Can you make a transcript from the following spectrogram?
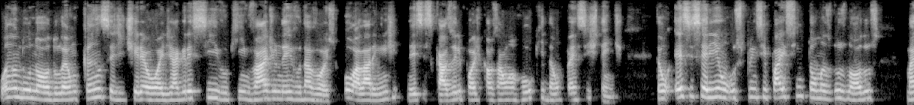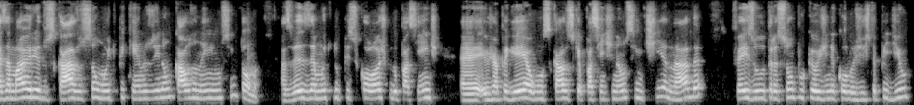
quando o nódulo é um câncer de tireoide agressivo que invade o nervo da voz ou a laringe, nesses casos ele pode causar uma rouquidão persistente. Então, esses seriam os principais sintomas dos nódulos mas a maioria dos casos são muito pequenos e não causam nenhum sintoma. Às vezes é muito do psicológico do paciente. É, eu já peguei alguns casos que a paciente não sentia nada, fez o ultrassom porque o ginecologista pediu,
